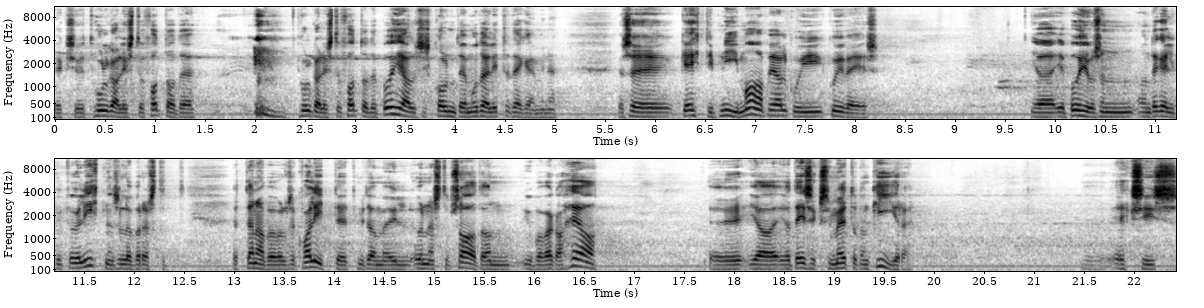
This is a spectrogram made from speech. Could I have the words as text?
eks ju, et hulgaliste fotode hulgaliste fotode põhjal siis 3D mudelite tegemine. ja see kehtib nii maa peal kui, kui vees. Ja, ja põhjus on, on tegelikult väga lihtne, sellepärast et, et tänapäeval see kvaliteet, mida meil õnnestub saada, on juba väga hea. ja, ja teiseks, see meetod on kiire. ehk siis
